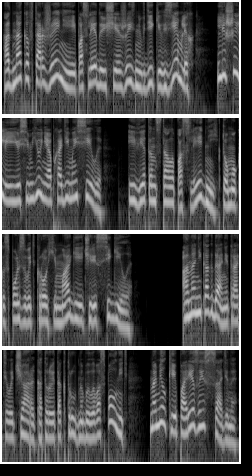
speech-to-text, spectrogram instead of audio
Однако вторжение и последующая жизнь в диких землях лишили ее семью необходимой силы, и Ветон стала последней, кто мог использовать крохи магии через сигилы. Она никогда не тратила чары, которые так трудно было восполнить, на мелкие порезы и ссадины.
